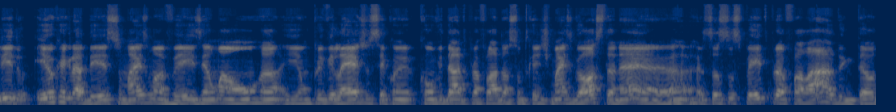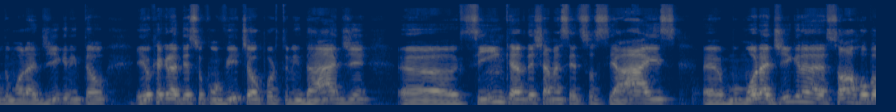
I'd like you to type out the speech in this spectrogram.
Querido, eu que agradeço mais uma vez. É uma honra e um privilégio ser convidado para falar do assunto que a gente mais gosta, né? Eu sou suspeito para falar, então, do Moradigna. Então, eu que agradeço o convite, a oportunidade. Uh, sim, quero deixar minhas redes sociais. É, Moradigna é só arroba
